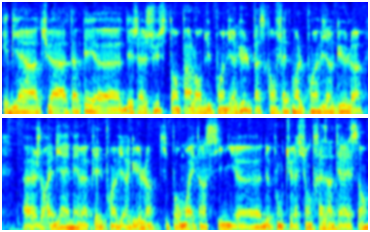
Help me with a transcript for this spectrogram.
Eh bien, tu as tapé euh, déjà juste en parlant du point virgule, parce qu'en fait, moi, le point virgule, euh, j'aurais bien aimé m'appeler le point virgule, qui pour moi est un signe de ponctuation très intéressant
